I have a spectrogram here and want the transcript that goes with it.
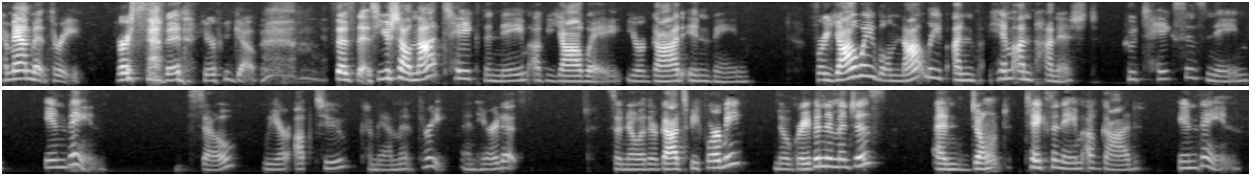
Commandment 3, verse 7. Here we go. Says this You shall not take the name of Yahweh, your God, in vain, for Yahweh will not leave un- him unpunished who takes his name in hmm. vain. So we are up to commandment 3, and here it is. So no other gods before me, no graven images, and don't take the name of God in vain.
